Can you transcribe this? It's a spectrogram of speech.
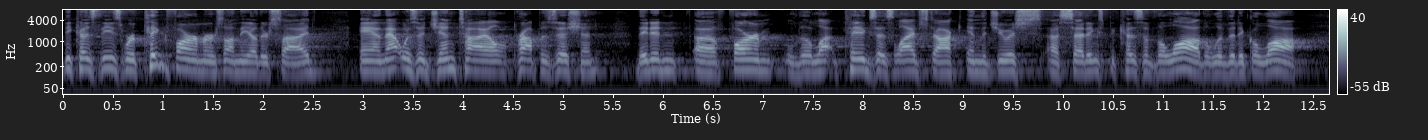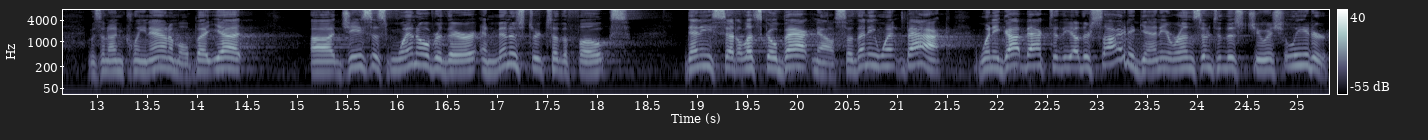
because these were pig farmers on the other side, and that was a Gentile proposition. They didn't uh, farm the pigs as livestock in the Jewish uh, settings because of the law, the Levitical law. It was an unclean animal. But yet, uh, Jesus went over there and ministered to the folks. Then he said, Let's go back now. So then he went back when he got back to the other side again, he runs into this Jewish leader.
